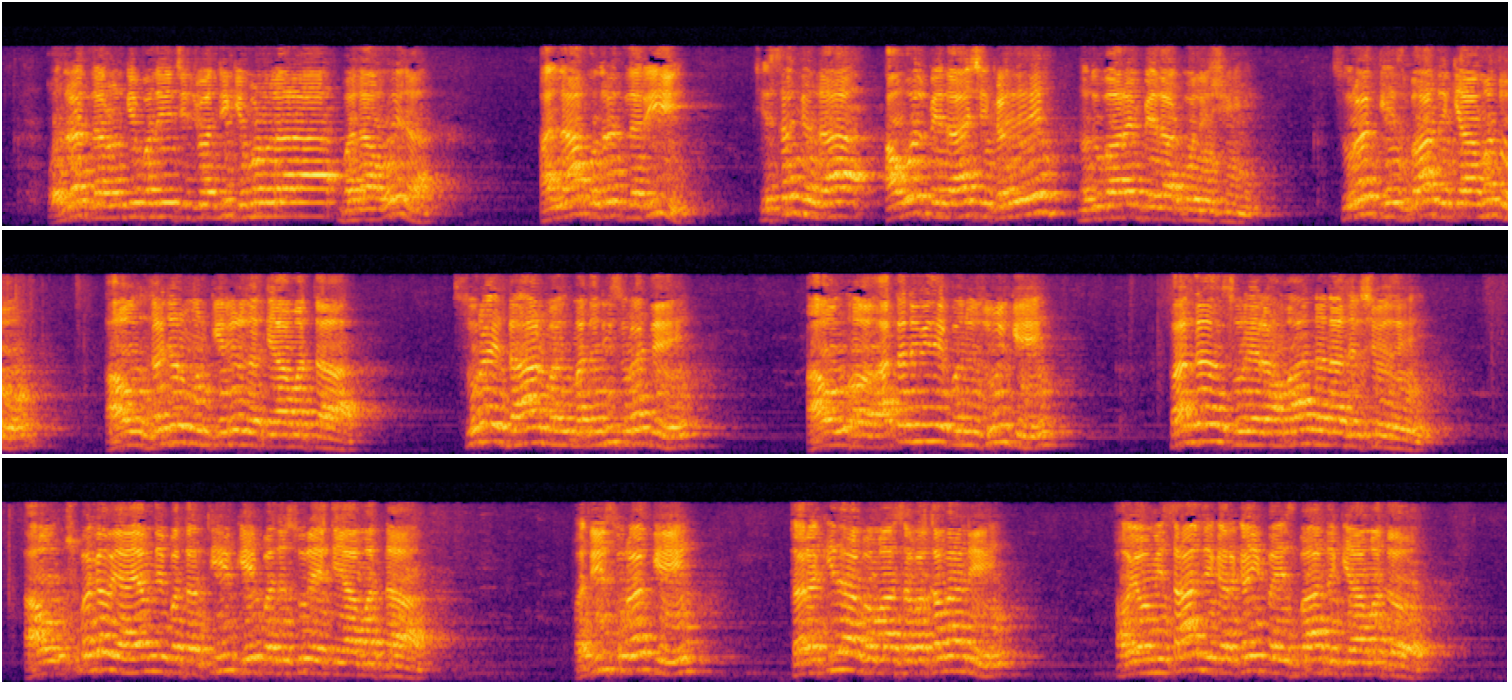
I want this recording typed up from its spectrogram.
قدرت لرونکي په دې چې ژوندۍ کې مړ لاره بلا وینا الله قدرت لري چې څنګه دا اول پیدایش کړي نو دوباره پیدا کول شي سورۃ کې اس بعد قیامت او زجر منکرین له قیامت تا سورۃ دار مدنی سورۃ ده او اته نوی دی په نزول کې پس سوره رحمان نه نازل شوی دی او شپږم یایم دی په ترتیب کې په سوره قیامت نه په دې سوره کې ترقی دا به ما سبق باندې او یو مثال ذکر کوي په اسباد قیامت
